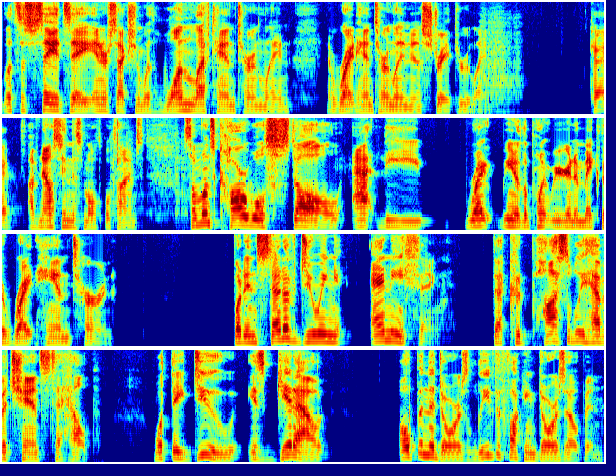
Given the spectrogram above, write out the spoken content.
let's just say it's a intersection with one left-hand turn lane, a right-hand turn lane, and a straight-through lane. Okay. I've now seen this multiple times. Someone's car will stall at the right, you know, the point where you're going to make the right-hand turn. But instead of doing anything that could possibly have a chance to help, what they do is get out, open the doors, leave the fucking doors open,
